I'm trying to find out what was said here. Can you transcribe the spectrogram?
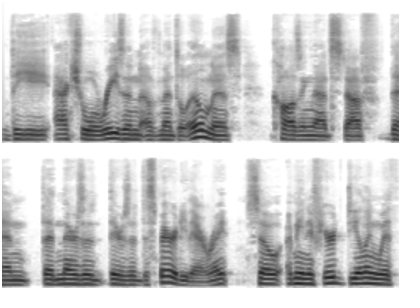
the actual reason of mental illness, causing that stuff, then then there's a there's a disparity there, right? So I mean, if you're dealing with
